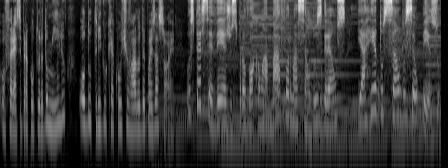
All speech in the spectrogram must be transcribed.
oferece para a cultura do milho ou do trigo que é cultivado depois da soja. Os percevejos provocam a má formação dos grãos e a redução do seu peso.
